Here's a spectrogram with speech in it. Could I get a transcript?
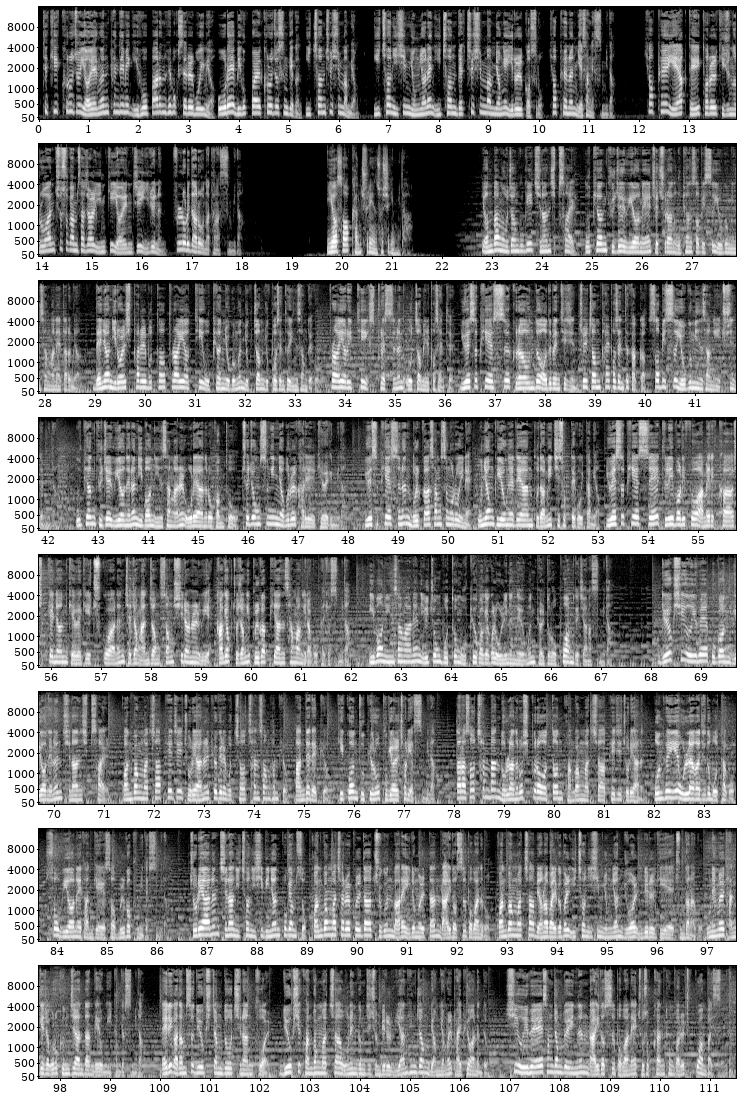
특히 크루즈 여행은 팬데믹 이후 빠른 회복세를 보이며 올해 미국발 크루즈 승객은 2,070만 명, 2026년엔 2,170만 명에 이를 것으로 협회는 예상했습니다. 협회 예약 데이터를 기준으로 한 추수감사절 인기 여행지 1위는 플로리다로 나타났습니다. 이어서 간추린 소식입니다. 연방우정국이 지난 14일 우편규제위원회에 제출한 우편 서비스 요금 인상안에 따르면 내년 1월 18일부터 프라이어티 우편 요금은 6.6% 인상되고 프라이어리티 익스프레스는 5.1%, USPS 그라운드 어드밴티지는 7.8% 각각 서비스 요금 인상이 추진됩니다. 우편규제위원회는 이번 인상안을 올해 안으로 검토 후 최종 승인 여부를 가릴 계획입니다. USPS는 물가 상승으로 인해 운영 비용에 대한 부담이 지속되고 있다며 USPS의 딜리버리 포 아메리카 10개년 계획이 추구하는 재정 안정성 실현을 위해 가격 조정이 불가피한 상황이라고 밝혔습니다. 이번 인상안엔 일종 보통 우표 가격을 올리는 내용은 별도로 포함되지 않았습니다. 뉴욕시 의회 보건위원회는 지난 14일 관광마차 폐지 조례안을 표결에 붙여 찬성 1표, 반대 4표, 기권 2표로 부결 처리했습니다. 따라서 찬반 논란으로 시끄러웠던 관광마차 폐지 조례안은 본회의에 올라가지도 못하고 소위원회 단계에서 물거품이 됐습니다. 조례안은 지난 2022년 폭염 속 관광마차를 끌다 죽은 말의 이름을 딴 라이더스 법안으로 관광마차 면허 발급을 2026년 6월 1일을 기해 중단하고 운행을 단계적으로 금지한다는 내용이 담겼습니다. 에릭 아담스 뉴욕시장도 지난 9월 뉴욕시 관광마차 운행금지 준비를 위한 행정명령을 발표하는 등 시의회에 상정돼 있는 라이더스 법안의 조속한 통과를 촉구한 바 있습니다.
